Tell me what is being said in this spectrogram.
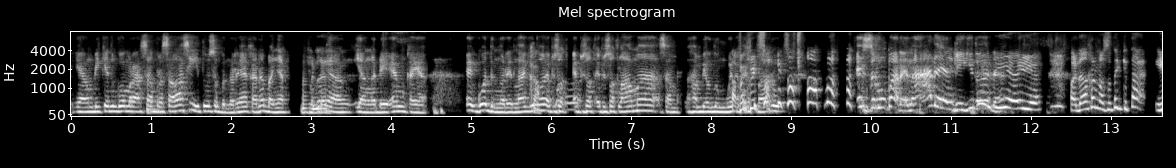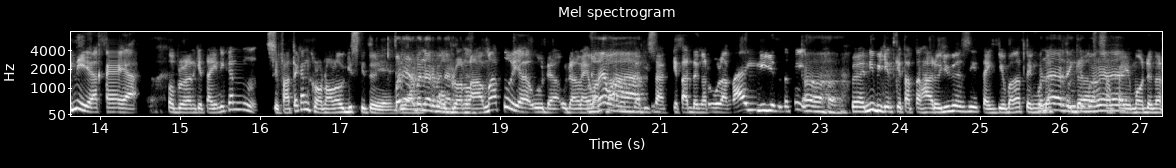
yang bikin gue merasa bersalah sih itu sebenarnya karena banyak juga Bener. yang yang nge DM kayak, eh gue dengerin lagi loh episode episode episode lama sam- sambil nungguin Apa episode baru. episode Eh serupa Ren, ada yang kayak gitu ada. Iya iya. Padahal kan maksudnya kita ini ya kayak obrolan kita ini kan sifatnya kan kronologis gitu ya. Benar, benar, benar, Obrolan benar. lama tuh ya udah udah lewat, lewat. banget, nggak bisa kita denger ulang lagi gitu. Tapi Wah, ini bikin kita terharu juga sih. Thank you banget yang Benar, udah, thank you udah banget. sampai mau denger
